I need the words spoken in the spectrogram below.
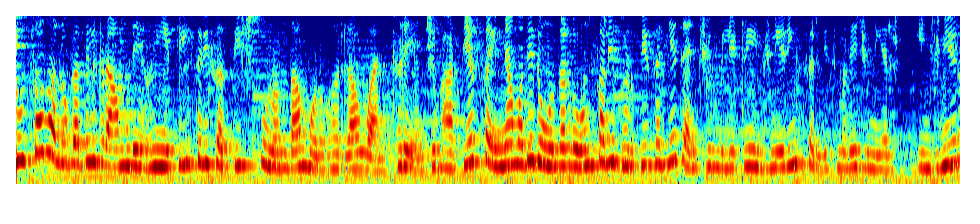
तिवसा तालुक्यातील ग्राम डेहणी येथील श्री सतीश सुनंदा मनोहरराव वानखेडे यांची भारतीय सैन्यामध्ये दोन हजार दोन साली भरती झाली आहे. त्यांची मिलिटरी इंजिनिअरिंग सर्व्हिसमध्ये ज्युनियर इंजिनियर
